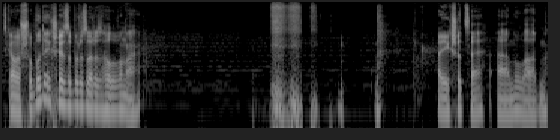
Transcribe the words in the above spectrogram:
Цікаво, що буде, якщо я заберу зараз голову наги? А якщо це? А, ну ладно.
